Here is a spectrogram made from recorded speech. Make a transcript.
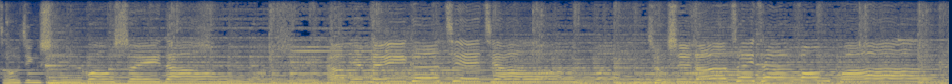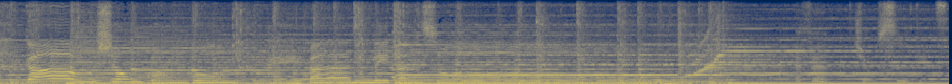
走进时光隧道，踏遍每个街角。城市的璀璨风光，高雄广播陪伴你探索。FM 九四点三。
